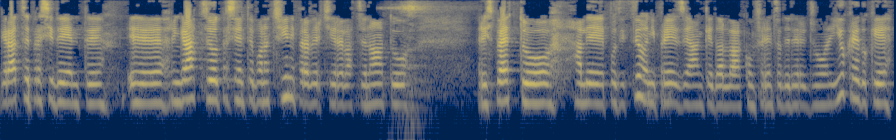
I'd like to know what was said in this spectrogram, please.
Grazie Presidente. Eh, ringrazio il Presidente Bonaccini per averci relazionato rispetto alle posizioni prese anche dalla Conferenza delle Regioni. Io credo che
